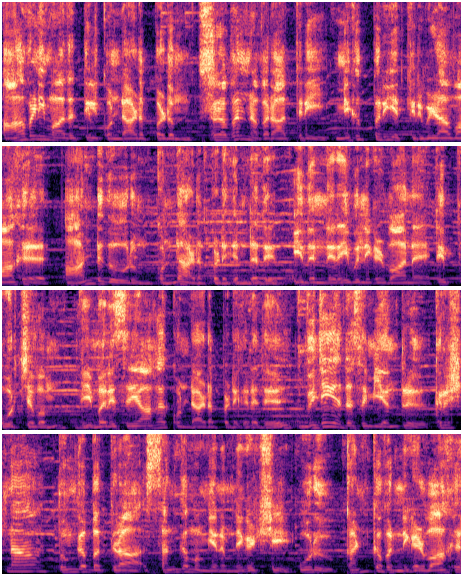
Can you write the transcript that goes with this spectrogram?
ஆவணி மாதத்தில் கொண்டாடப்படும் ஸ்ரவன் நவராத்திரி மிகப்பெரிய திருவிழாவாக ஆண்டுதோறும் கொண்டாடப்படுகின்றது. இதன் நிறைவு நிகழ்வான தெப்போற்சவம் விமரிசையாக கொண்டாடப்படுகிறது. விஜயதசமி அன்று கிருஷ்ணா துங்கபத்ரா சங்கமம் எனும் நிகழ்ச்சி ஒரு கண்கவர் நிகழ்வாக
